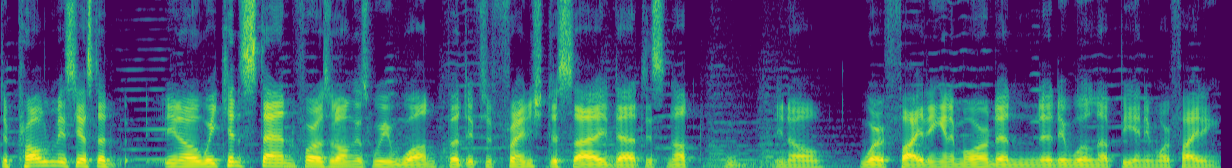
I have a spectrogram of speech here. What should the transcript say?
The problem is just that you know we can stand for as long as we want, but if the French decide that it's not you know worth fighting anymore, then uh, there will not be any more fighting.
